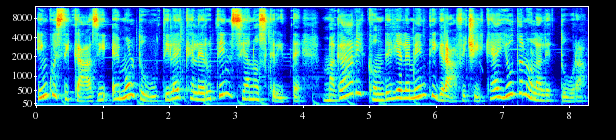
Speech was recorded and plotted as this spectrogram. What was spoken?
In questi casi è molto utile che le routine siano scritte, magari con degli elementi grafici che aiutano la lettura.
